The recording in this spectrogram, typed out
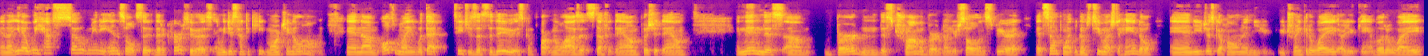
and uh, you know, we have so many insults that, that occur to us, and we just have to keep marching along. And um, ultimately, what that teaches us to do is compartmentalize it, stuff it down, push it down. And then this um, burden, this trauma burden on your soul and spirit, at some point becomes too much to handle and you just go home and you you drink it away or you gamble it away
